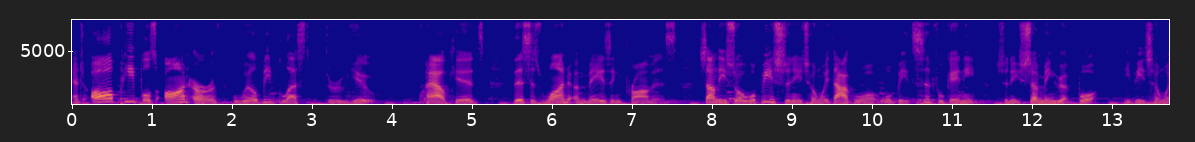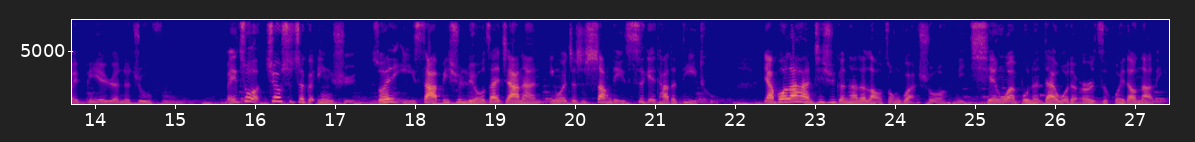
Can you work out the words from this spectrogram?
And all peoples on earth will be blessed through you. Wow, kids, this is one amazing promise. 上帝说：“我必使你成为大国，我必赐福给你，使你声名远播，你必成为别人的祝福。”没错，就是这个应许。所以以撒必须留在迦南，因为这是上帝赐给他的地图。 亚伯拉罕继续跟他的老总管说：“你千万不能带我的儿子回到那里。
